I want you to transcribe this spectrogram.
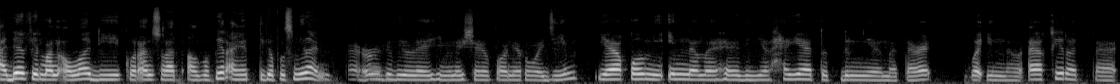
Ada firman Allah di Quran Surat Al-Ghafir ayat 39. A'udzu billahi minasyaitonir rajim. Ya qaumi innama hadhiyal hayatud dunya mata' wa innal akhirata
